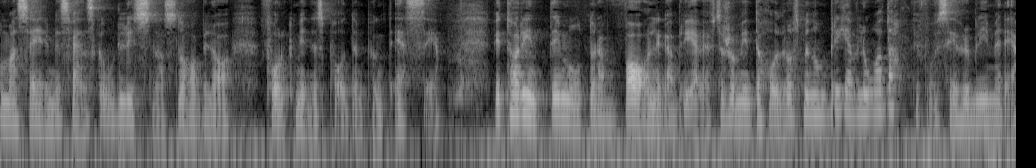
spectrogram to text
om man säger det med svenska ord, lyssna snabel folkminnespodden.se. Vi tar inte emot några vanliga brev eftersom vi inte håller oss med någon brevlåda. Vi får se hur det blir med det.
